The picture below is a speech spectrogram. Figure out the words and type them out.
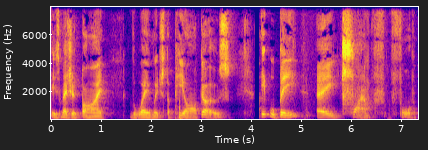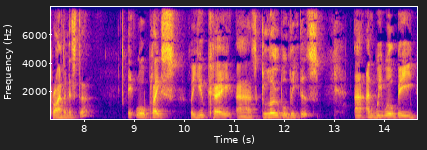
is measured by the way in which the PR goes, it will be a triumph for the Prime Minister. It will place the UK as global leaders, uh, and we will be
